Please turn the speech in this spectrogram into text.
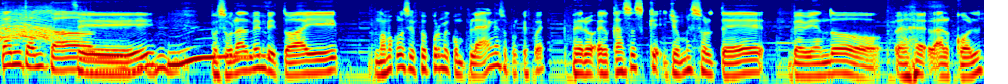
Tan, tan, tan. Sí. Mm. Pues una vez me invitó ahí. No me acuerdo si fue por mi cumpleaños o por qué fue. Pero el caso es que yo me solté bebiendo eh, alcohol.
